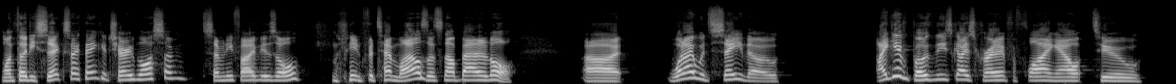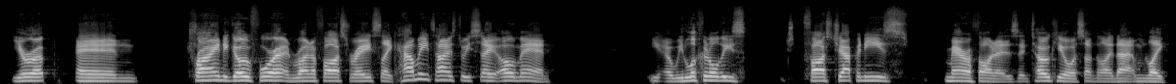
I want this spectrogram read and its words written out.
136, I think, at Cherry Blossom, 75 years old. I mean, for 10 miles, that's not bad at all. Uh, what I would say, though, I give both of these guys credit for flying out to Europe and trying to go for it and run a fast race. Like, how many times do we say, oh man, you know, we look at all these fast Japanese marathoners in Tokyo or something like that, and like,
